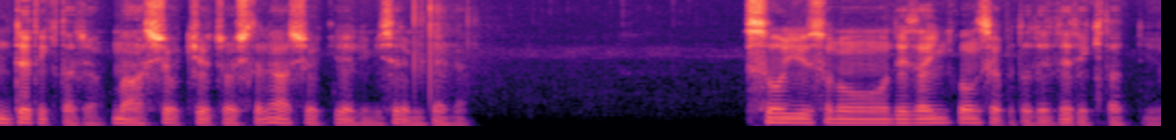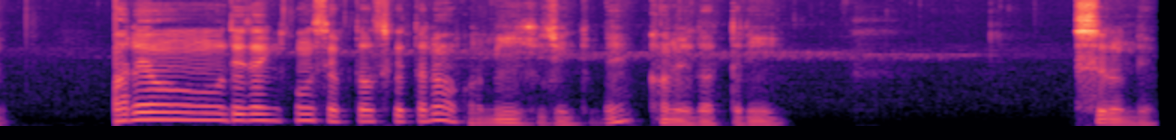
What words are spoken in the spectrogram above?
出てきたじゃん。まあ足を強調してね、足をきれいに見せるみたいな。そういうそのデザインコンセプトで出てきたっていう。あれをデザインコンセプトを作ったのはこのミンヒジンっていうね、彼女だったりするんだよ。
